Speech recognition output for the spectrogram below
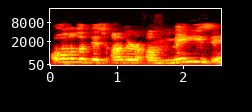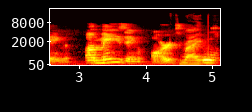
all of this other amazing, amazing art. Right. Or,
